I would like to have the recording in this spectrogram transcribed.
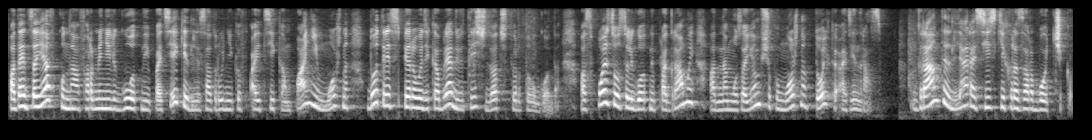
Подать заявку на оформление льготной ипотеки для сотрудников IT-компании можно до 31 декабря 2024 года. Воспользоваться льготной программой одному заемщику можно только один раз. Гранты для российских разработчиков.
